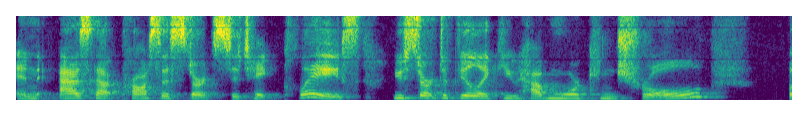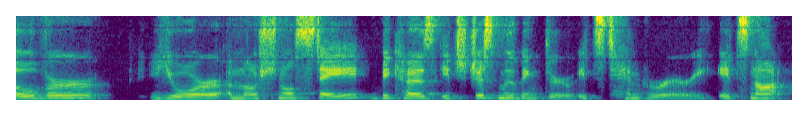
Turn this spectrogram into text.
And as that process starts to take place, you start to feel like you have more control over your emotional state because it's just moving through. It's temporary, it's not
